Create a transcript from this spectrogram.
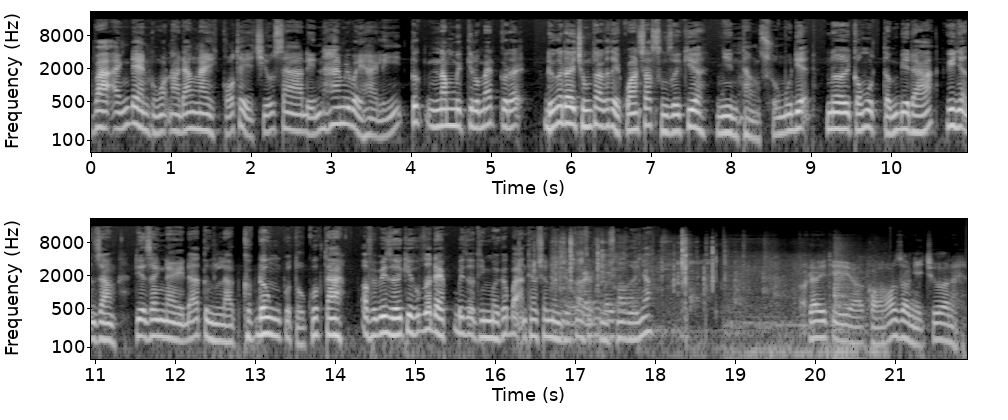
Và ánh đèn của ngọn hải đăng này có thể chiếu xa đến 27 hải lý, tức 50 km cơ đấy. Đứng ở đây chúng ta có thể quan sát xuống dưới kia, nhìn thẳng xuống mũi điện, nơi có một tấm bia đá ghi nhận rằng địa danh này đã từng là cực đông của tổ quốc ta. Ở phía bên dưới kia cũng rất đẹp. Bây giờ thì mời các bạn theo chân mình chúng ta sẽ cùng xuống dưới nhé. Ở đây thì ờ, có giờ nghỉ trưa này,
